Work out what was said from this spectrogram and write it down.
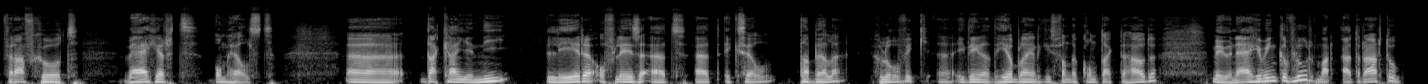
verafgoot, weigert, omhelst. Uh, dat kan je niet leren of lezen uit, uit Excel-tabellen, geloof ik. Uh, ik denk dat het heel belangrijk is van de contact te houden met je eigen winkelvloer, maar uiteraard ook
